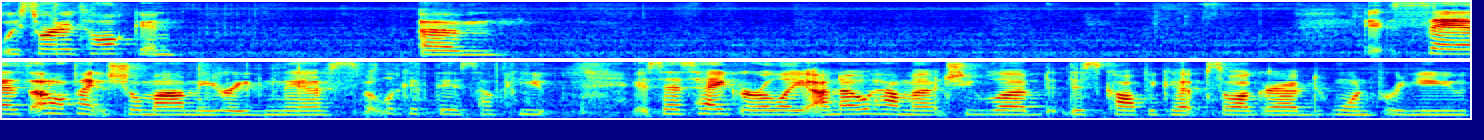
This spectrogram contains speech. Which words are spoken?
we started talking. Um, it says, I don't think she'll mind me reading this, but look at this, how cute. It says, hey girly, I know how much you loved this coffee cup, so I grabbed one for you.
